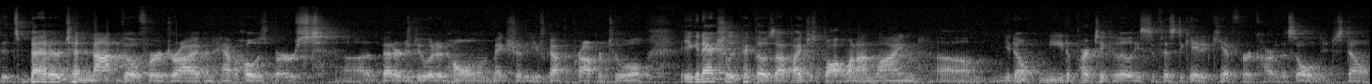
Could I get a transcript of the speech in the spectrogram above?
it's better to not go for a drive and have a hose burst. Uh, better to do it at home, make sure that you've got the proper tool. You can actually pick those up. I just bought one online. Um, you don't need a particularly sophisticated kit for a car this old, you just don't.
